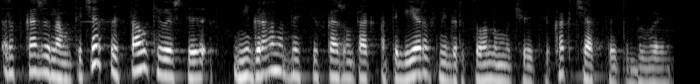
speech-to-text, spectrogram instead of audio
расскажи нам, ты часто сталкиваешься с неграмотностью, скажем так, ательеров в миграционном учете? Как часто это бывает?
